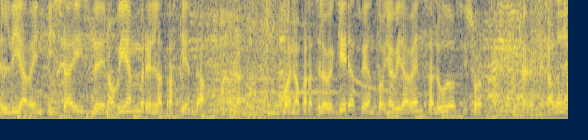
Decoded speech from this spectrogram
el día 26 de noviembre en la trastienda. Bueno, gracias. Bueno, para hacer lo que quieras, soy Antonio Viravén, saludos y suerte. Muchas gracias, Antonio.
